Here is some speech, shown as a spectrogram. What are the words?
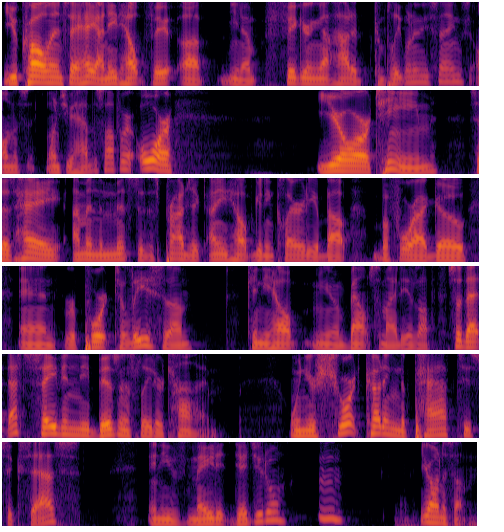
you call in and say, "Hey, I need help, fi- uh, you know, figuring out how to complete one of these things on this once you have the software," or your team says, "Hey, I'm in the midst of this project. I need help getting clarity about before I go and report to Lisa. Can you help, you know, bounce some ideas off?" So that that's saving the business leader time. When you're shortcutting the path to success and you've made it digital, mm, you're onto something.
